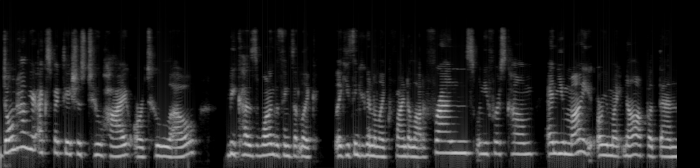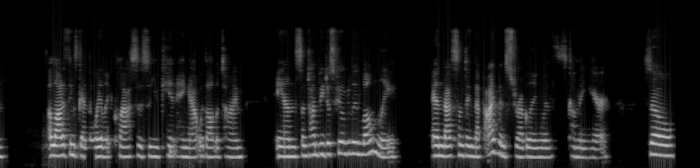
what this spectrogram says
don't have your expectations too high or too low because one of the things that like like you think you're going to like find a lot of friends when you first come and you might or you might not but then a lot of things get in the way, like classes, so you can't hang out with all the time. And sometimes you just feel really lonely. And that's something that I've been struggling with coming here. So,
